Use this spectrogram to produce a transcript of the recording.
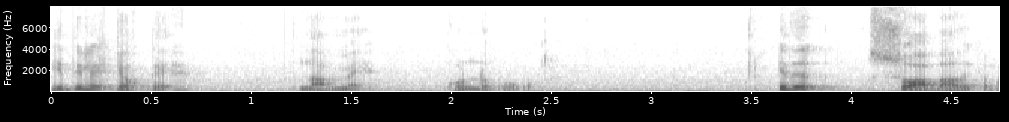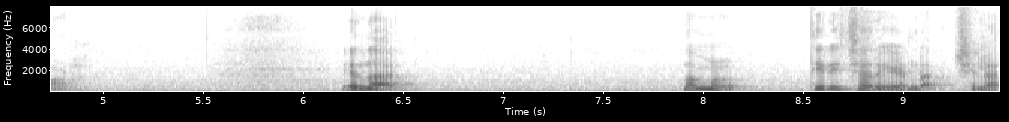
ഇതിലേക്കൊക്കെ നമ്മെ കൊണ്ടുപോകും. ഇത് സ്വാഭാവികമാണ്. എന്നാൽ നമ്മൾ തിരിച്ചറിയേണ്ട ചില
